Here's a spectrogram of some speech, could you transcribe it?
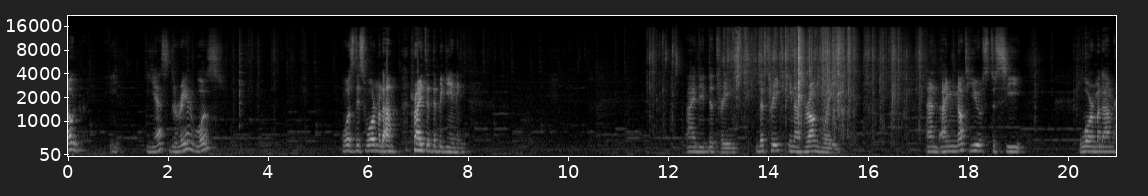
Oh, yes, the rare was was this Wormadam right at the beginning. I did the trick, the trick in a wrong way. And I'm not used to see Wormadam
